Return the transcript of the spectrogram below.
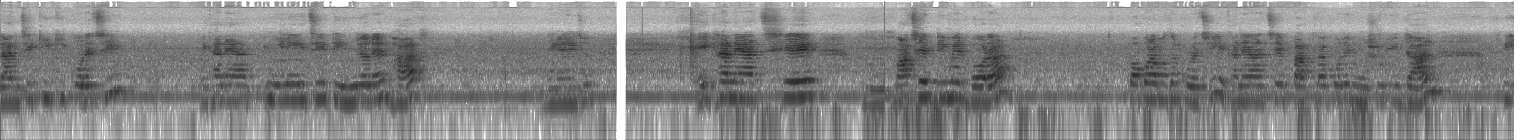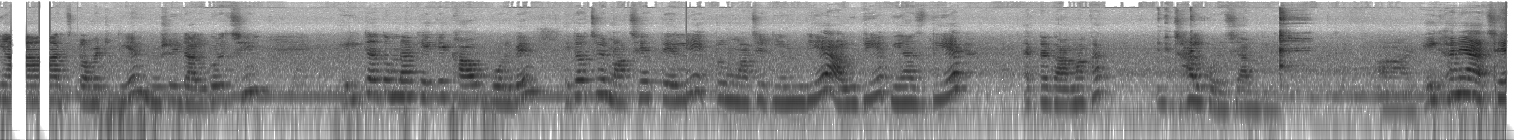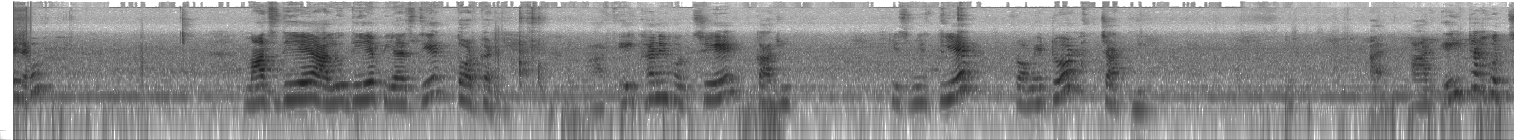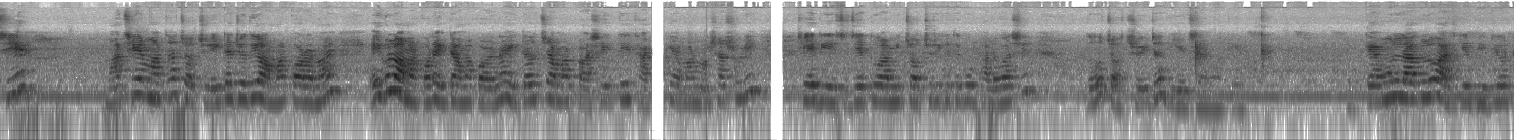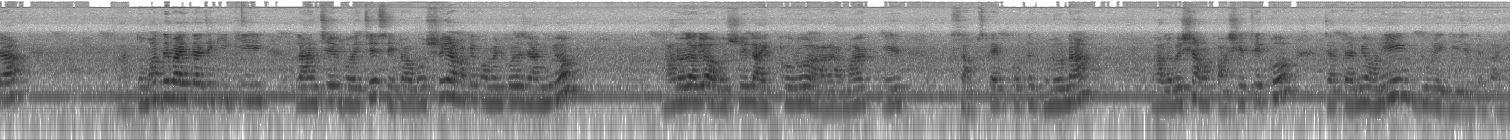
লাঞ্চে কি কি করেছি? এখানে নিয়ে নিয়েছি তিনজনের ভাত। দেখে নিয়েছো? এইখানে আছে মাছের ডিমের বড়া। পকোড়া মতন করেছি। এখানে আছে পাতলা করে মুসুরি ডাল, পেঁয়াজ, টমেটো দিয়ে মুসুরি ডাল করেছি। এইটা তোমরা কে কে খাও বলবে। এটা হচ্ছে মাছের তেল দিয়ে, একটু মাছের ডিম দিয়ে, আলু দিয়ে, পেঁয়াজ দিয়ে একটা গা মাখা ঝাল করেছি আলু দিয়ে। আর এইখানে আছে মাছ দিয়ে, আলু দিয়ে, পেঁয়াজ দিয়ে তরকারি। আর এইখানে হচ্ছে কাজু, কিশমিশ দিয়ে টমেটোর চাটনি। আর এইটা হচ্ছে মাছের মাথা চচ্চড়ি এটা যদিও আমার করা নয়, এইগুলো আমার করা এটা আমার করা নয় এটা হচ্ছে আমার পাশেতেই থাকে আমার শাশুড়ি, সে দিয়েছে, যেহেতু আমি চচ্চড়ি খেতে খুব ভালোবাসি, তো চচ্চড়িটা দিয়েছে আমাকে। কেমন লাগল আজকের ভিডিওটা? আর তোমাদের বাড়িতে আজকে কী কী লাঞ্চের হয়েছে সেটা অবশ্যই আমাকে কমেন্ট করে জানিও। ভালো লাগলে অবশ্যই লাইক করো আর আমার এর সাবস্ক্রাইব করতে ভুলো না। ভালোবেসে আমার পাশে থেকো, যাতে আমি অনেক দূরে এগিয়ে যেতে পারি।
